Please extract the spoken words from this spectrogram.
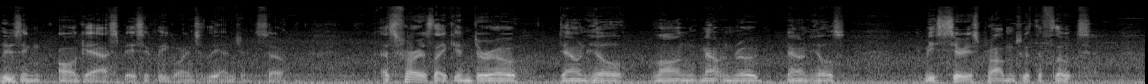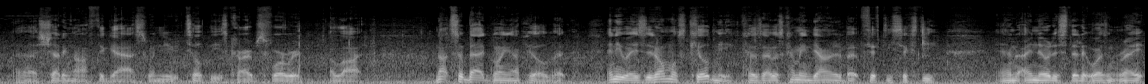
losing all gas basically going to the engine. So as far as like enduro, downhill, long mountain road downhills, be serious problems with the floats uh, shutting off the gas when you tilt these carbs forward a lot. Not so bad going uphill, but anyways, it almost killed me because I was coming down at about 50, 60 and I noticed that it wasn't right.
